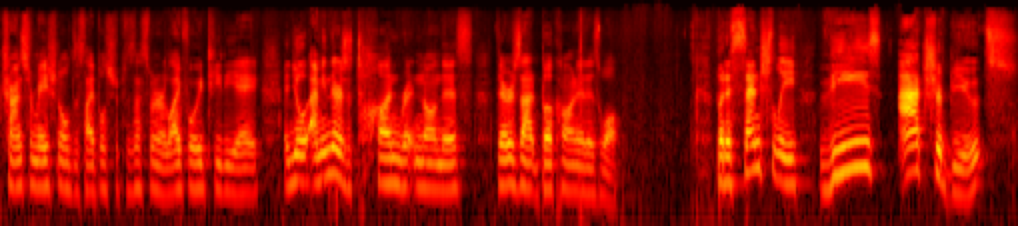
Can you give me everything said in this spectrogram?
Transformational Discipleship Assessment or Lifeway TDA, and you'll, I mean, there's a ton written on this. There's that book on it as well. But essentially, these attributes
